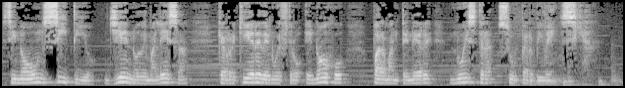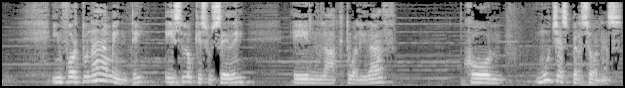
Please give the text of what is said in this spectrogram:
sino un sitio lleno de maleza que requiere de nuestro enojo para mantener nuestra supervivencia. Infortunadamente es lo que sucede en la actualidad con muchas personas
